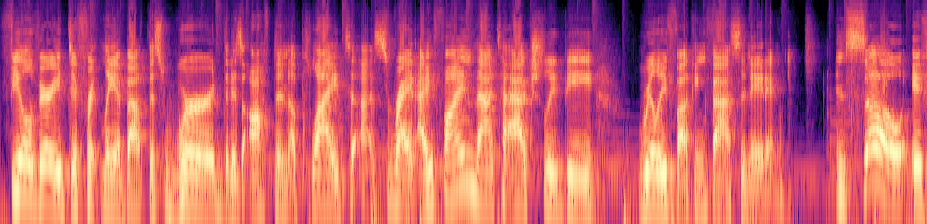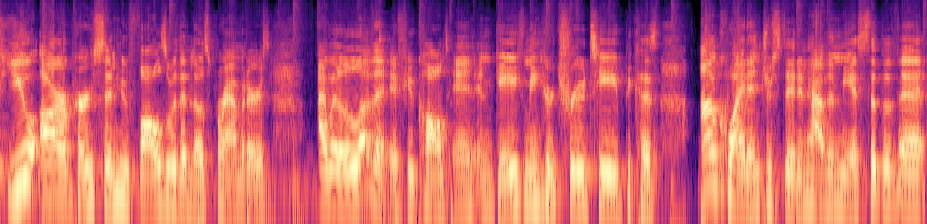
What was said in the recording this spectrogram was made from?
feel very differently about this word that is often applied to us, right? I find that to actually be really fucking fascinating. And so, if you are a person who falls within those parameters, I would love it if you called in and gave me your true tea because I'm quite interested in having me a sip of it.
